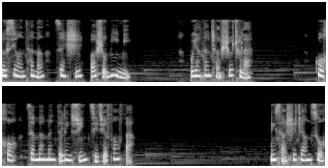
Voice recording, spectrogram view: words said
都希望他能暂时保守秘密，不要当场说出来。过后。再慢慢的另寻解决方法。林小诗这样做，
